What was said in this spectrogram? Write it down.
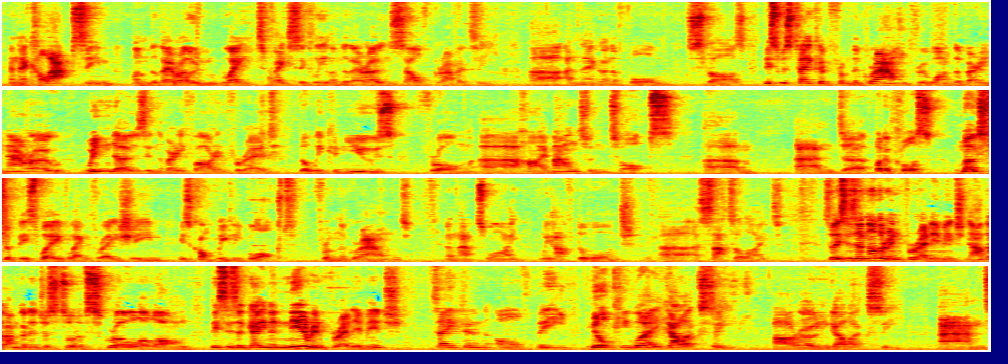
And they're collapsing under their own weight, basically, under their own self-gravity. Uh, and they're going to form stars. This was taken from the ground through one of the very narrow windows in the very far infrared that we can use from uh, high mountain tops. Um, and, uh, but of course, most of this wavelength regime is completely blocked from the ground. And that's why we have to launch uh, a satellite. So this is another infrared image now that I'm going to just sort of scroll along. This is again a near infrared image taken of the Milky Way galaxy, our own galaxy. And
